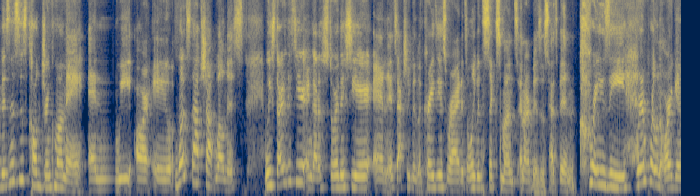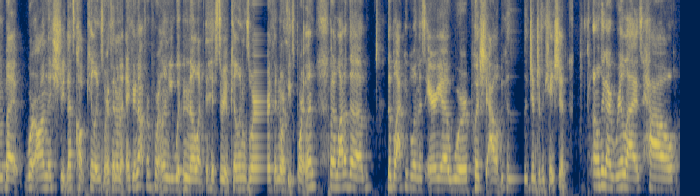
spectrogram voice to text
Business is called Drink Mamey, and we are a one stop shop wellness. We started this year and got a store this year, and it's actually been the craziest ride. It's only been six months, and our business has been crazy. We're in Portland, Oregon, but we're on this street that's called Killingsworth. And if you're not from Portland, you wouldn't know like the history of Killingsworth in Northeast Portland. But a lot of the the black people in this area were pushed out because of the gentrification. I don't think I realized how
